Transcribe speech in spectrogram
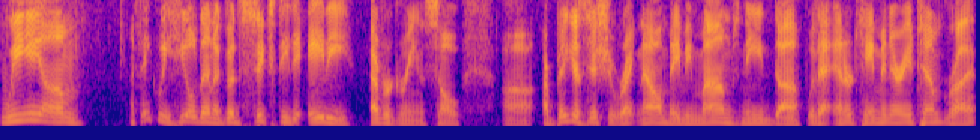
we um, i think we healed in a good 60 to 80 evergreen. So uh, our biggest issue right now, maybe moms need uh, with that entertainment area, Tim. Right.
